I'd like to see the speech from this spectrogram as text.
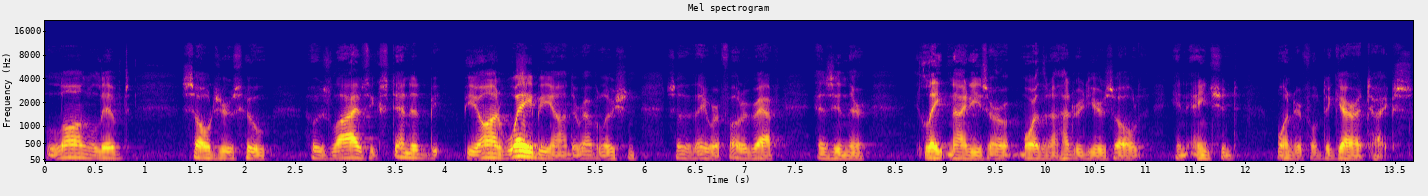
long lived soldiers who, whose lives extended beyond, way beyond the revolution, so that they were photographed as in their late 90s or more than 100 years old in ancient, wonderful daguerreotypes.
